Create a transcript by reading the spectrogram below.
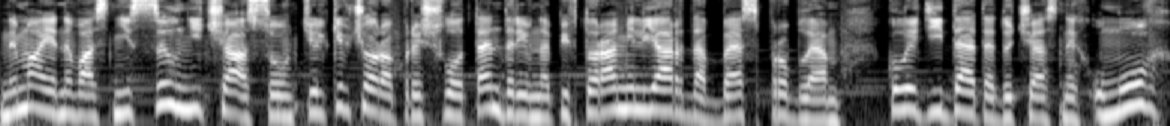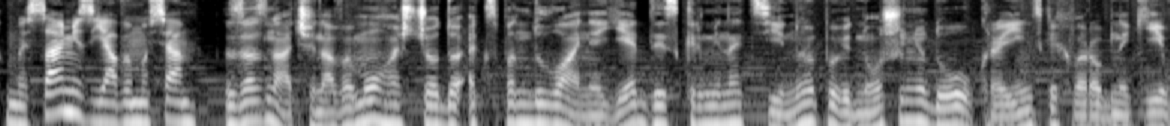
Немає на вас ні сил, ні часу. Тільки вчора прийшло тендерів на півтора мільярда без проблем. Коли дійдете до чесних умов, ми самі з'явимося. Зазначена вимога щодо експандування є дискримінаційною по відношенню до українських виробників,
